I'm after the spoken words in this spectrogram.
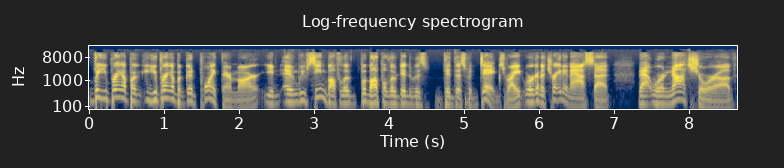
But you bring up a you bring up a good point there, Mar. You, and we've seen Buffalo. Buffalo did was did this with Diggs, right? We're going to trade an asset that we're not sure of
